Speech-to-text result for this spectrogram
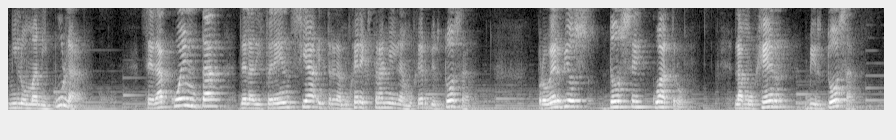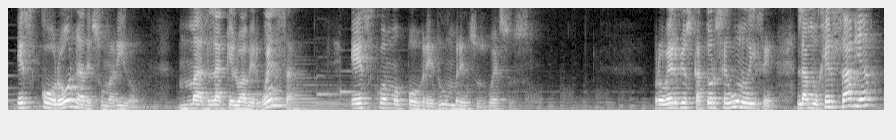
ni lo manipula, se da cuenta de la diferencia entre la mujer extraña y la mujer virtuosa. Proverbios 12:4. La mujer virtuosa es corona de su marido, mas la que lo avergüenza es como pobredumbre en sus huesos. Proverbios 14:1 dice, la mujer sabia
